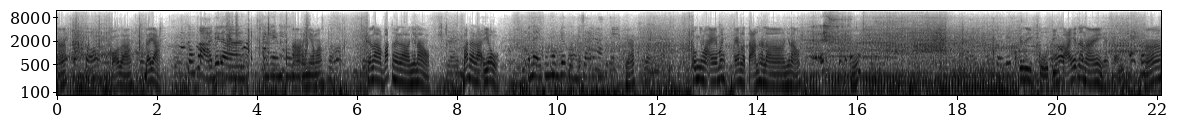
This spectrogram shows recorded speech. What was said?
Hả? Có. có ra đây à? Không phải, đây là anh em thôi. à anh em á? Thế là bắt hay là như nào? Bắt hay là yêu? Cái này không không biết vừa mới ra không biết. dạ. Không nhưng mà em ấy em là tán hay là như nào? Ừ? Không cái gì? Cổ tím tái hết ra này. Hả?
